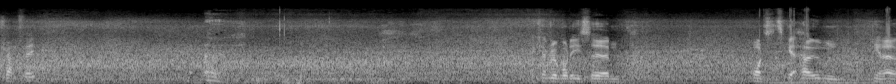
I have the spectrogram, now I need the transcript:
Traffic. Think everybody's um, wanting to get home and, you know,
